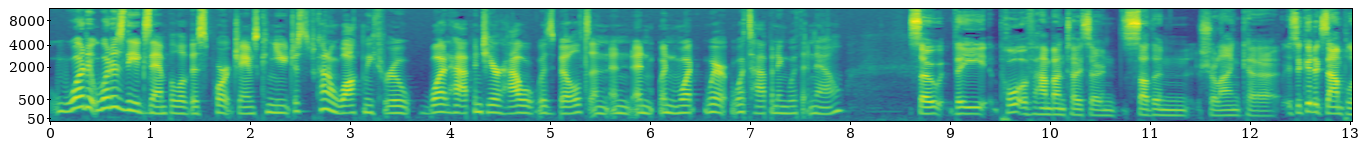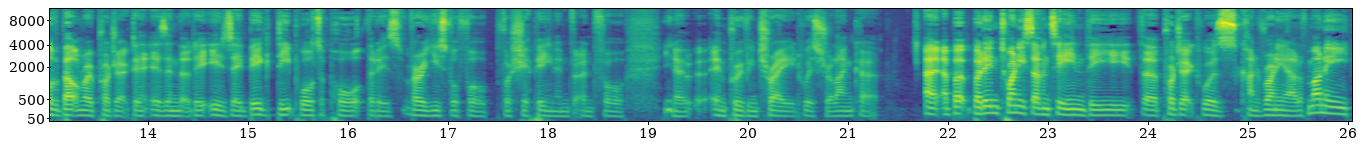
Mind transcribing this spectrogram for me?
what what is the example? Example of this port, James. Can you just kind of walk me through what happened here, how it was built, and and and, and what where what's happening with it now? So the port of Hambantota in southern Sri Lanka is a good example of a Belt and Road project. Is in that it is a big deep water port that is very useful for, for shipping and and for you know improving trade with Sri Lanka. Uh, but but in 2017, the the project was kind of running out of money,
